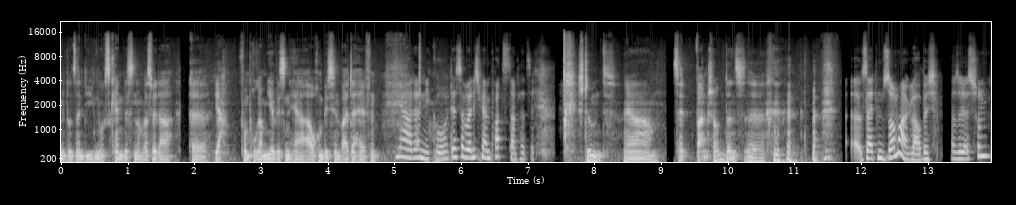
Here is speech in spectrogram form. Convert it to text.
mit unseren Linux-Kenntnissen und was wir da äh, ja vom Programmierwissen her auch ein bisschen weiterhelfen. Ja, der Nico, der ist aber nicht mehr in Potsdam tatsächlich. Stimmt, ja. Seit wann schon? Das, äh Äh, seit dem Sommer, glaube ich. Also der ist schon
